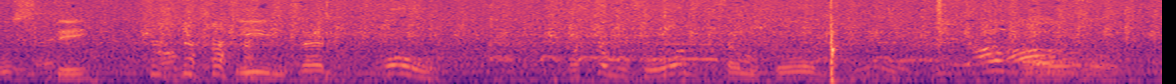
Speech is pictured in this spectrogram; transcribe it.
puste. In, sad. Oh, basta busod. Sa musod. Oo. Oh. Out.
